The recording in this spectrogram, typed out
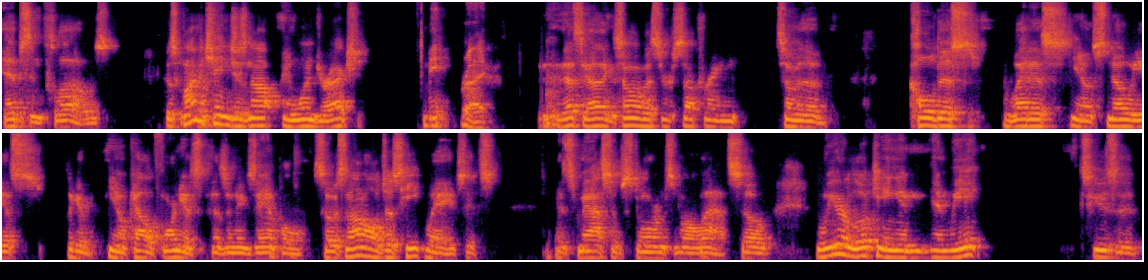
ebbs and flows. Because climate change is not in one direction. I mean, right. That's the other thing. Some of us are suffering some of the coldest, wettest, you know, snowiest. Look at you know California as, as an example. So it's not all just heat waves. It's it's massive storms and all that. So we are looking and and we ain't excuse the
